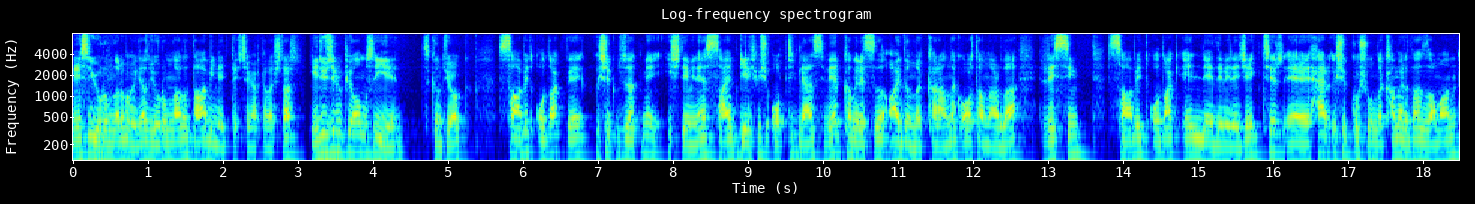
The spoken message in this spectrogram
Neyse yorumlara bakacağız. Yorumlarda daha bir netleşecek arkadaşlar. 720p olması iyi. Sıkıntı yok. Sabit odak ve ışık düzeltme işlemine sahip gelişmiş optik lens, web kamerası aydınlık, karanlık ortamlarda resim, sabit odak elde edebilecektir. Ee, her ışık koşulunda kamerada zaman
